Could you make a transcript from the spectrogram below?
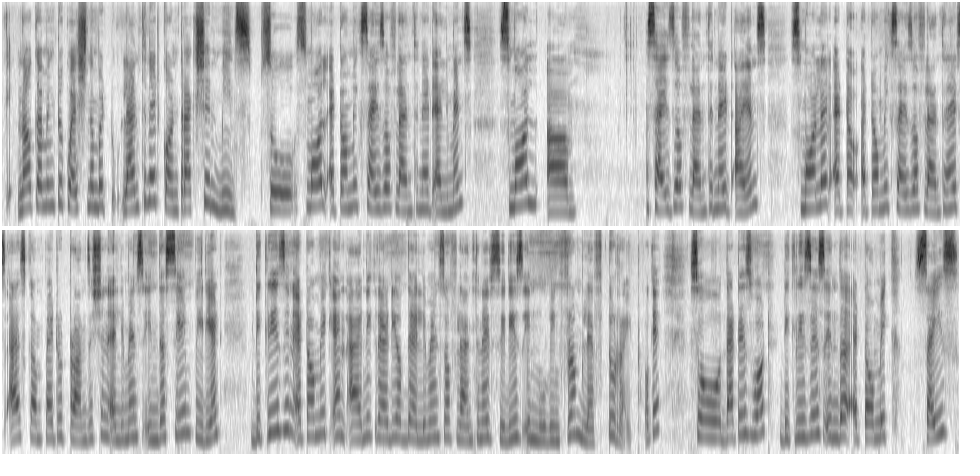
Okay, now coming to question number 2. Lanthanide contraction means, so small atomic size of lanthanide elements, small um, size of lanthanide ions, smaller ato atomic size of lanthanides as compared to transition elements in the same period, decrease in atomic and ionic radii of the elements of lanthanide series in moving from left to right. Okay. So, that is what decreases in the atomic size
